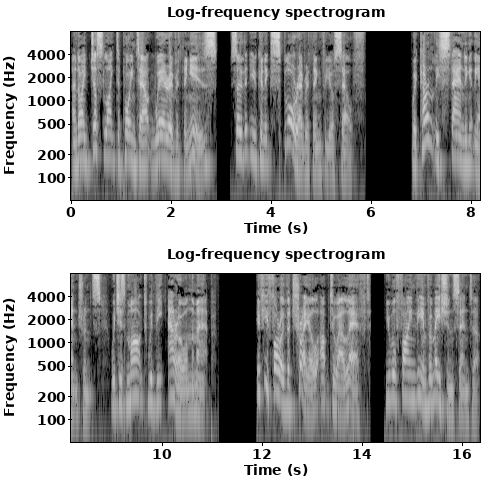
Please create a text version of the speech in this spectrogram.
and I'd just like to point out where everything is, so that you can explore everything for yourself. We're currently standing at the entrance, which is marked with the arrow on the map. If you follow the trail up to our left, you will find the information centre.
